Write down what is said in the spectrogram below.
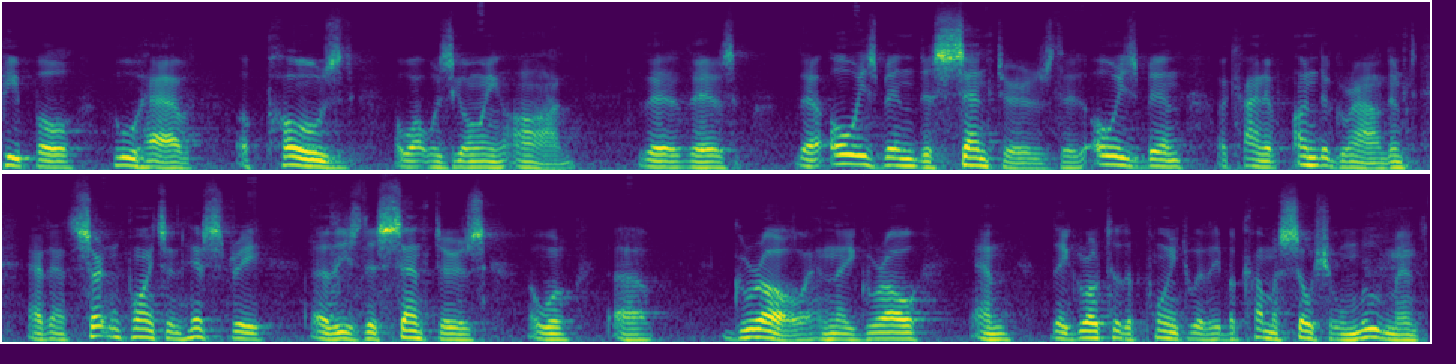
people who have opposed what was going on. There, there's there have always been dissenters. There's always been a kind of underground. And, at certain points in history, uh, these dissenters will uh, grow, and they grow, and they grow to the point where they become a social movement,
